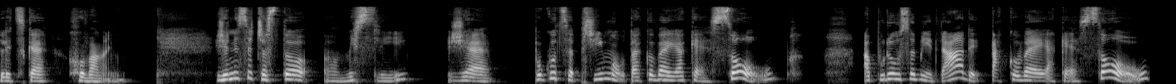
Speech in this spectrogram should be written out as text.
lidské chování. Ženy se často e, myslí, že pokud se přijmou takové, jaké jsou, a budou se mít rády takové, jaké jsou,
